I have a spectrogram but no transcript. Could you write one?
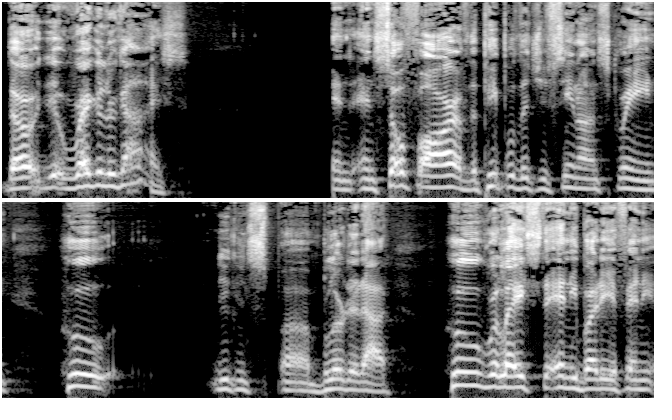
They're, regular guys. And, and so far, of the people that you've seen on screen, who, you can uh, blurt it out, who relates to anybody, if any,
